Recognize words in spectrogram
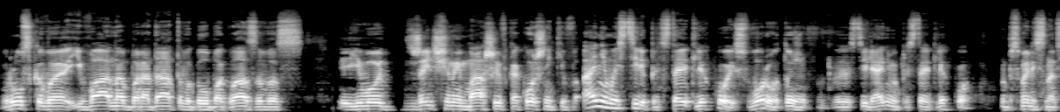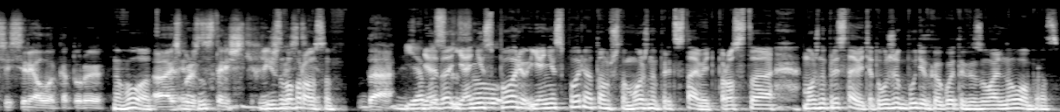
русского Ивана, бородатого, голубоглазого с его женщиной Машей в кокошнике в аниме стиле представить легко, и Сворова тоже в стиле аниме представить легко. Ну, посмотрите на все сериалы, которые вот, а, используют исторических личностей. Без вопросов. Да. Я, я, сказал... я, не спорю, я не спорю о том, что можно представить. Просто можно представить, это уже будет какой-то визуальный образ.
